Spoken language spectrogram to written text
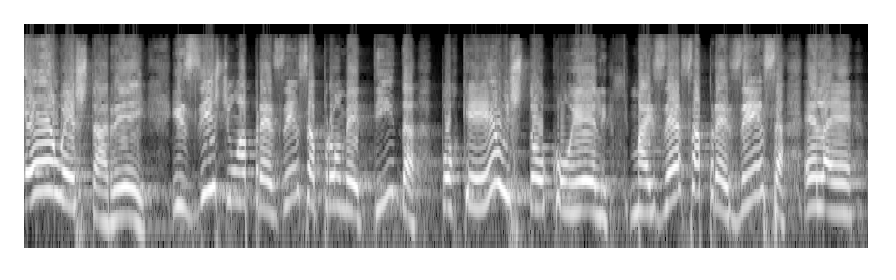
eu estarei. Existe uma presença prometida, porque eu estou com ele, mas essa presença, ela é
